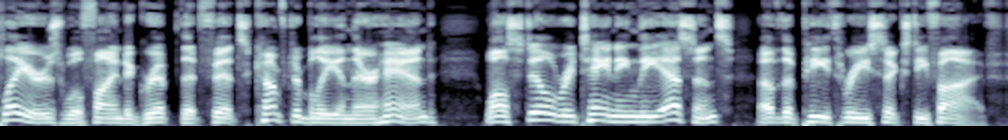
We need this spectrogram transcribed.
players will find a grip that fits comfortably in their hand while still retaining the essence of the P365.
